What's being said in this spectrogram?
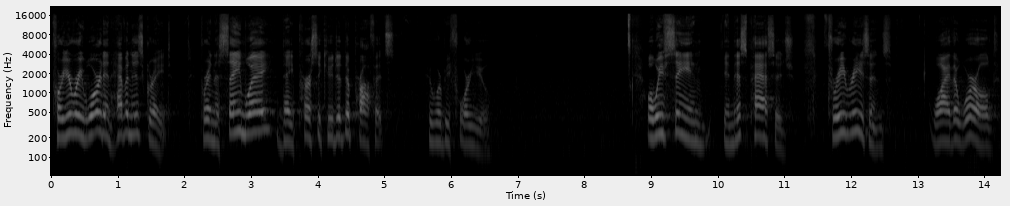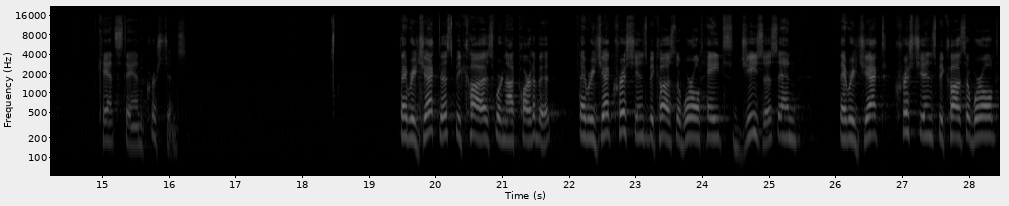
for your reward in heaven is great. For in the same way they persecuted the prophets who were before you. Well, we've seen in this passage three reasons why the world can't stand Christians. They reject us because we're not part of it. They reject Christians because the world hates Jesus, and they reject Christians because the world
